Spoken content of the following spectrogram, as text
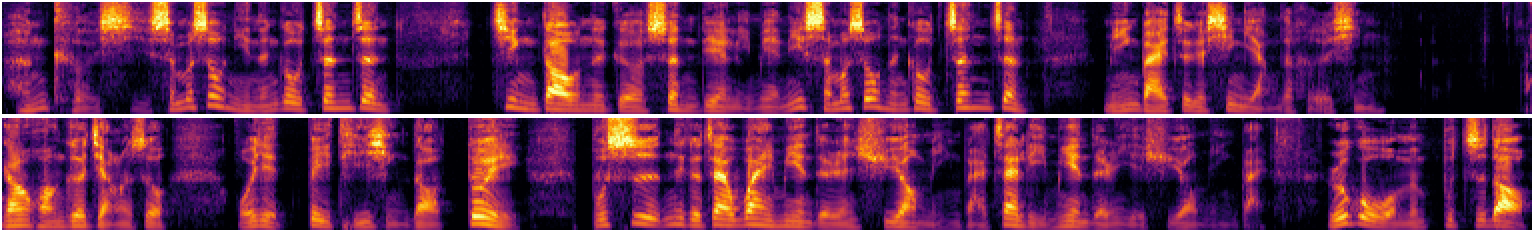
很可惜。什么时候你能够真正进到那个圣殿里面？你什么时候能够真正明白这个信仰的核心？刚刚黄哥讲的时候，我也被提醒到，对，不是那个在外面的人需要明白，在里面的人也需要明白。如果我们不知道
